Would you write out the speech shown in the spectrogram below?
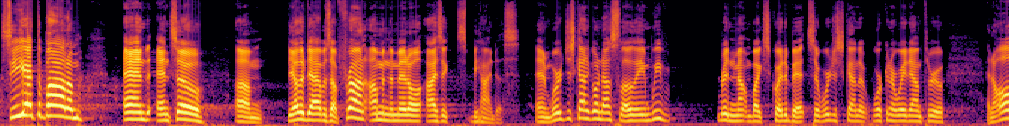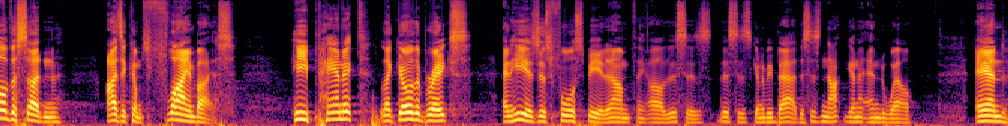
See you at the bottom. And, and so um, the other dad was up front. I'm in the middle. Isaac's behind us. And we're just kind of going down slowly. And we've ridden mountain bikes quite a bit. So we're just kind of working our way down through. And all of a sudden, Isaac comes flying by us. He panicked, let go of the brakes, and he is just full speed. And i'm thinking oh this is this is going to be bad. This is not going to end well. And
